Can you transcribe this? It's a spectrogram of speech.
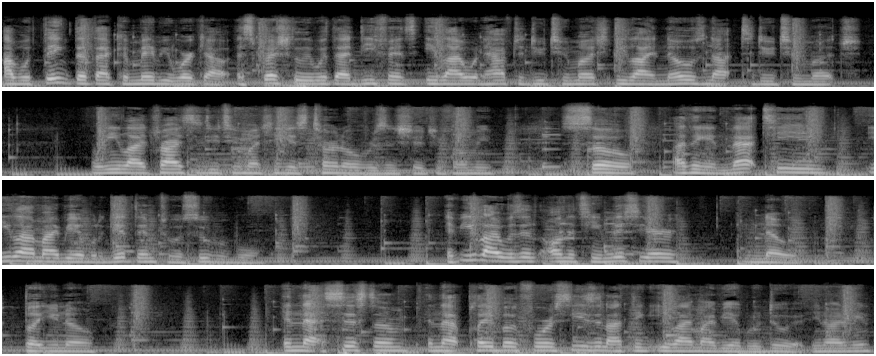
I would think that that could maybe work out, especially with that defense. Eli wouldn't have to do too much. Eli knows not to do too much. When Eli tries to do too much, he gets turnovers and shit. You feel me? So I think in that team, Eli might be able to get them to a Super Bowl. If Eli was in on the team this year, no. But you know, in that system, in that playbook for a season, I think Eli might be able to do it. You know what I mean?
